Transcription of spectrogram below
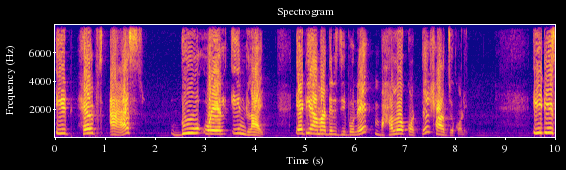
It helps us do well in life এটি আমাদের জীবনে ভালো করতে সাহায্য করে। It is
